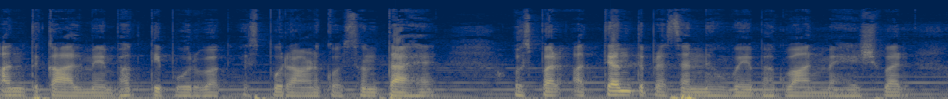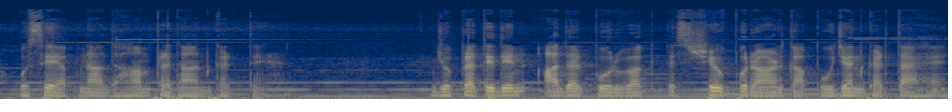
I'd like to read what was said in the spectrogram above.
अंत काल में भक्ति पूर्वक इस पुराण को सुनता है, उस पर अत्यंत प्रसन्न हुए भगवान महेश्वर उसे अपना धाम प्रदान करते हैं। जो प्रतिदिन आदर पूर्वक इस शिव पुराण का पूजन करता है,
